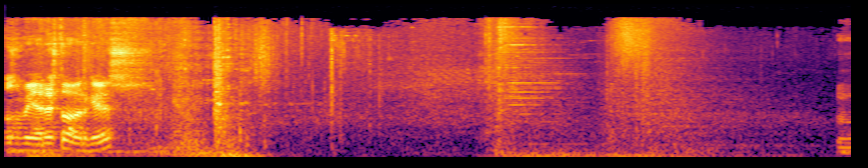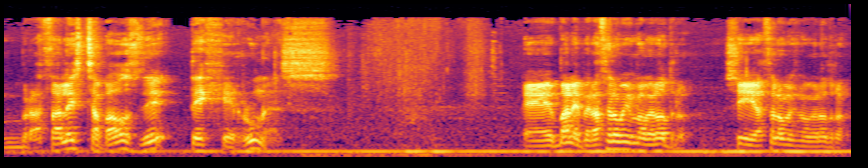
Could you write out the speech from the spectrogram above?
Vamos a pillar esto a ver qué es. Brazales chapados de tejerrunas. Eh, vale, pero hace lo mismo que el otro. Sí, hace lo mismo que el otro.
